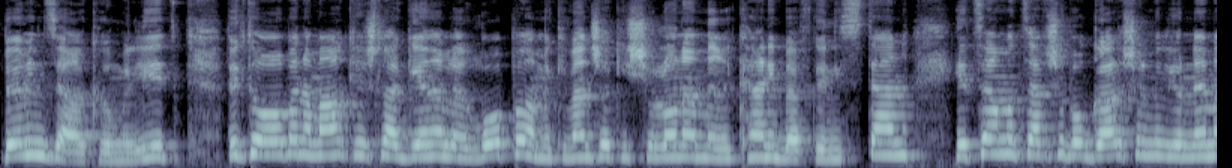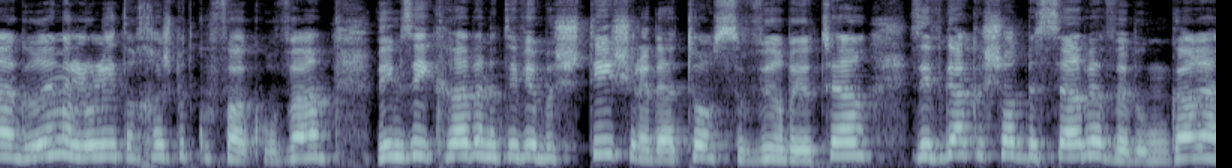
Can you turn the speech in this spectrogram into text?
במנזר הכרמלית. ויקטור אורבן אמר כי יש להגן על אירופה מכיוון שהכישלון האמריקני באפגניסטן יצר מצב שבו גל של מיליוני מהגרים עלול להתרחש בתקופה הקרובה, ואם זה יקרה בנתיב יבשתי שלדעתו סביר ביותר, זה יפגע קשות בסרביה ובהונגריה.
